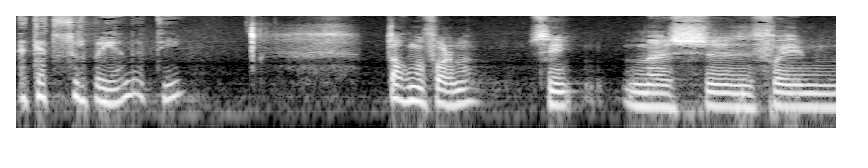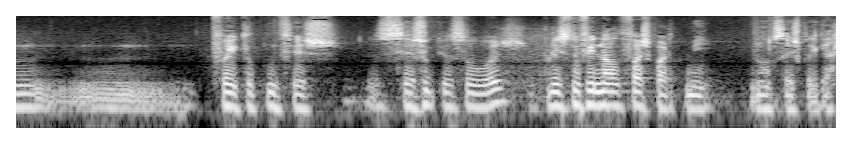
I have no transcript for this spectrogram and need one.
Até te surpreende a ti? De alguma forma, sim, mas uh, foi foi aquilo que me fez ser o que eu sou hoje. Por isso, no final, faz parte de mim. Não sei explicar.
